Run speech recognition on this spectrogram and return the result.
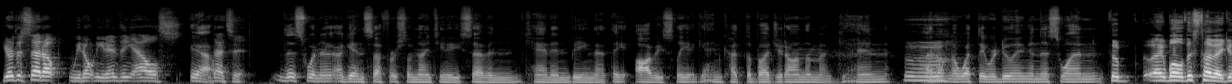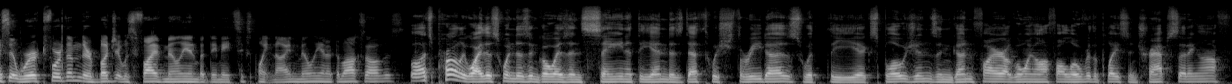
you're the setup. We don't need anything else. Yeah. that's it. This one uh, again suffers from 1987 Cannon, being that they obviously again cut the budget on them again. I don't know what they were doing in this one. The uh, well, this time I guess it worked for them. Their budget was five million, but they made six point nine million at the box office. Well, that's probably why this one doesn't go as insane at the end as Death Wish 3 does, with the explosions and gunfire going off all over the place and traps setting off.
